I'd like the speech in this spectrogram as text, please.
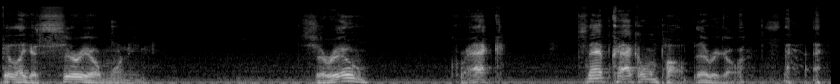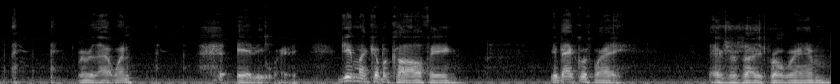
feel like a cereal morning. Cereal? Crack? Snap, crackle, and pop. There we go. Remember that one? anyway, get my cup of coffee, get back with my exercise program,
